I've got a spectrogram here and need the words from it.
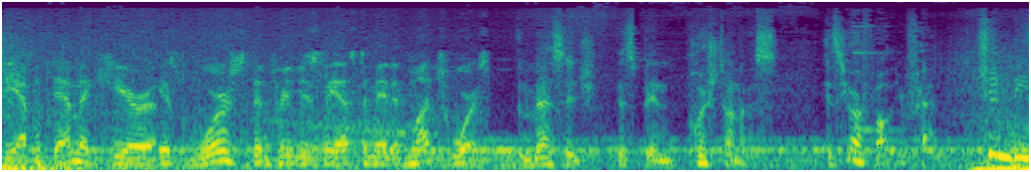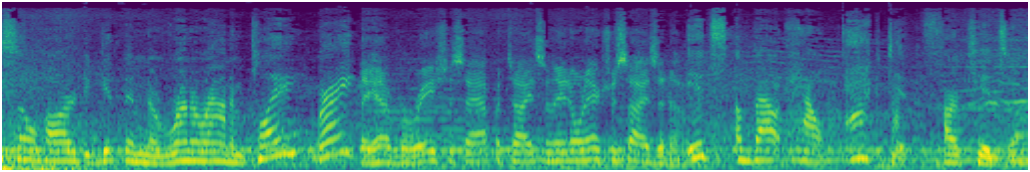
The epidemic here is worse than previously estimated, much worse. The message that's been pushed on us it's your fault you're fat. Shouldn't be so hard to get them to run around and play, right? They have voracious appetites and they don't exercise enough. It's about how active our kids are.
